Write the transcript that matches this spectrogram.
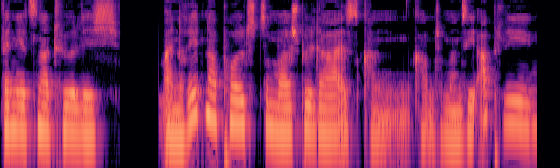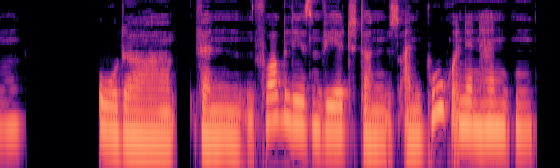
Wenn jetzt natürlich ein Rednerpult zum Beispiel da ist, kann, könnte man sie ablegen. Oder wenn vorgelesen wird, dann ist ein Buch in den Händen.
